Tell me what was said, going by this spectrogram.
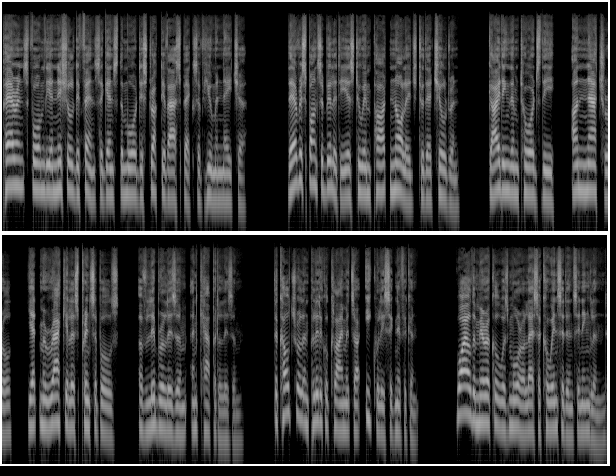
Parents form the initial defense against the more destructive aspects of human nature. Their responsibility is to impart knowledge to their children, guiding them towards the unnatural yet miraculous principles of liberalism and capitalism. The cultural and political climates are equally significant. While the miracle was more or less a coincidence in England,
